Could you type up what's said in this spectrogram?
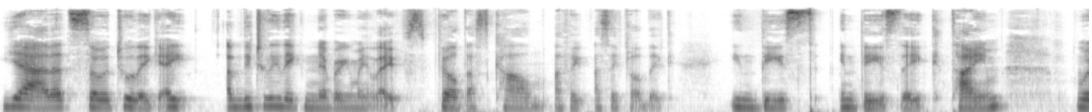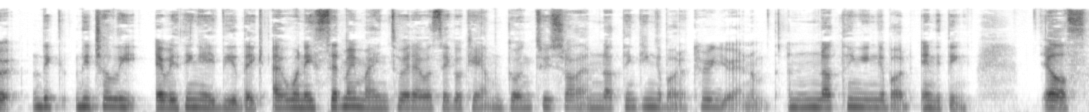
Yeah, that's so true. Like I, I've literally like never in my life felt as calm as I, as I felt like in this in this like time where like literally everything I did like I, when I set my mind to it I was like okay I'm going to Israel I'm not thinking about a career and I'm, I'm not thinking about anything else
